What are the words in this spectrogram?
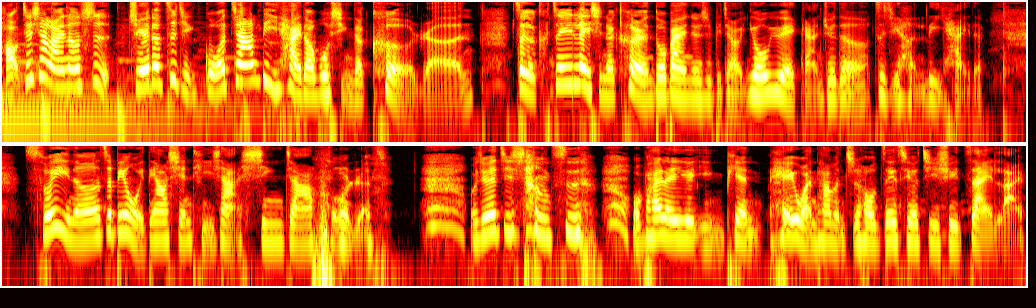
好，接下来呢是觉得自己国家厉害到不行的客人，这个这一类型的客人多半就是比较优越感，觉得自己很厉害的。所以呢，这边我一定要先提一下新加坡人。我觉得继上次我拍了一个影片黑完他们之后，这次又继续再来。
